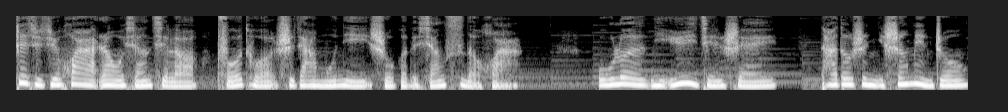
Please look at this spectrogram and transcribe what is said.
这几句话让我想起了佛陀释迦牟尼说过的相似的话：无论你遇见谁，他都是你生命中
